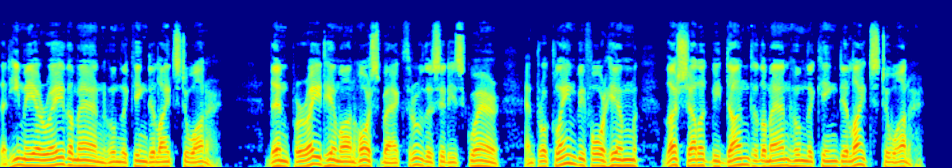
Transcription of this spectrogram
that he may array the man whom the king delights to honor. Then parade him on horseback through the city square, and proclaim before him, Thus shall it be done to the man whom the king delights to honor.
